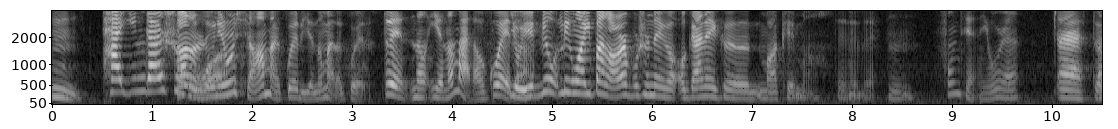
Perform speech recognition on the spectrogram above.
嗯，它应该是我，你如果想要买贵的，也能买到贵的。对能也能买到贵的。有一另另外一半栏儿不是那个 organic market 吗？对对对，嗯，丰俭由人。哎，对，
